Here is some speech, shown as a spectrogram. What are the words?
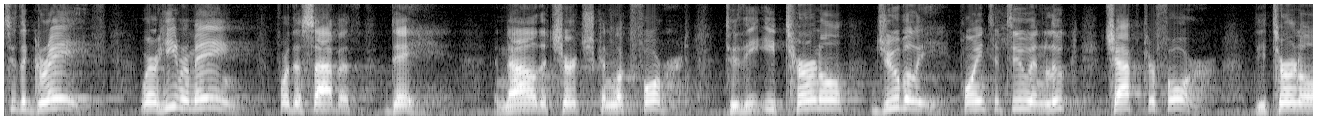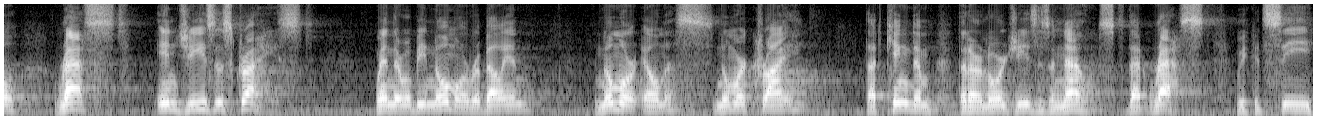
to the grave where he remained for the Sabbath day. And now the church can look forward to the eternal jubilee pointed to in Luke chapter 4, the eternal rest in Jesus Christ, when there will be no more rebellion, no more illness, no more crying. That kingdom that our Lord Jesus announced, that rest we could see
